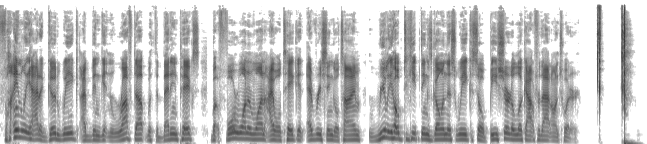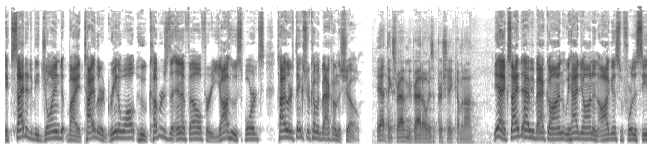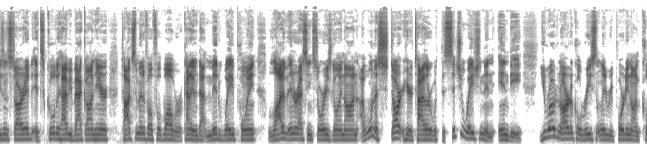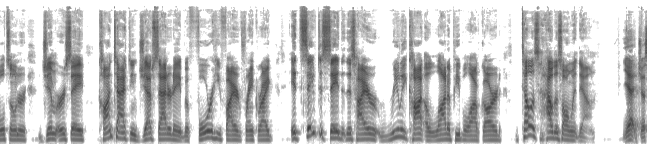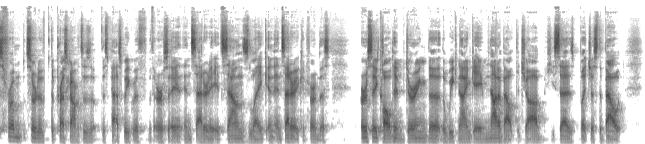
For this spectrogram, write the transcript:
Finally had a good week. I've been getting roughed up with the betting picks, but 4 1 and 1, I will take it every single time. Really hope to keep things going this week, so be sure to look out for that on Twitter. Excited to be joined by Tyler Greenawalt, who covers the NFL for Yahoo Sports. Tyler, thanks for coming back on the show. Yeah, thanks for having me, Brad. Always appreciate coming on. Yeah, excited to have you back on. We had you on in August before the season started. It's cool to have you back on here, talk some NFL football. We're kind of in that midway point. A lot of interesting stories going on. I want to start here, Tyler, with the situation in Indy. You wrote an article recently reporting on Colts owner Jim Irsay contacting Jeff Saturday before he fired Frank Reich. It's safe to say that this hire really caught a lot of people off guard. Tell us how this all went down. Yeah, just from sort of the press conferences this past week with with Irsay and Saturday, it sounds like, and, and Saturday confirmed this. Irsay called him during the the Week Nine game, not about the job he says, but just about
